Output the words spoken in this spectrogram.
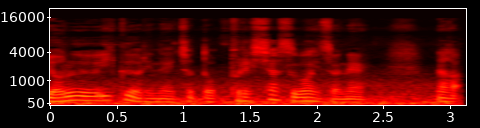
夜行くよりね、ちょっとプレッシャーすごいんですよね。なんか、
